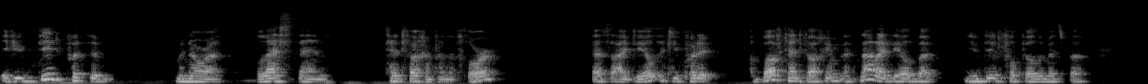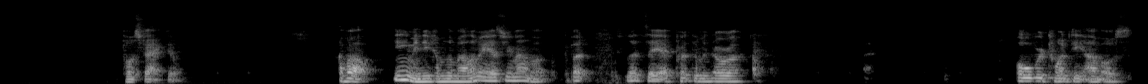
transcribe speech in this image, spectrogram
If you did put the menorah less than 10 tefachim from the floor, that's ideal. If you put it above 10 tefachim, that's not ideal, but you did fulfill the mitzvah post facto. About But let's say I put the menorah over 20 amos.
